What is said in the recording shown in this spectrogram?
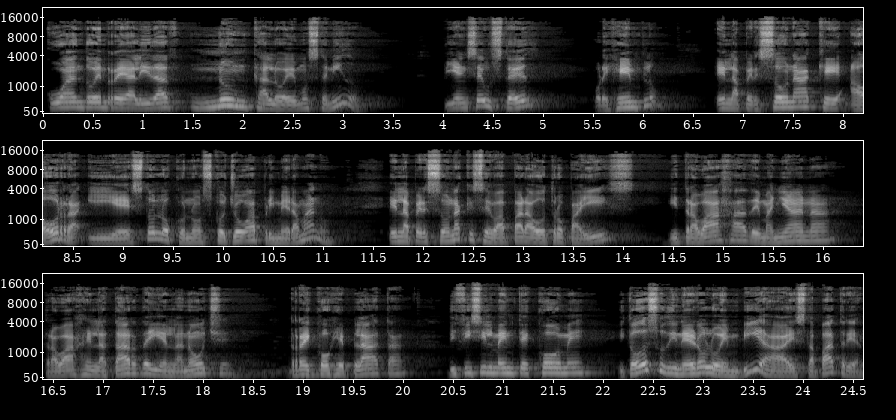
cuando en realidad nunca lo hemos tenido. Piense usted, por ejemplo, en la persona que ahorra, y esto lo conozco yo a primera mano, en la persona que se va para otro país y trabaja de mañana trabaja en la tarde y en la noche, recoge plata, difícilmente come y todo su dinero lo envía a esta patria.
